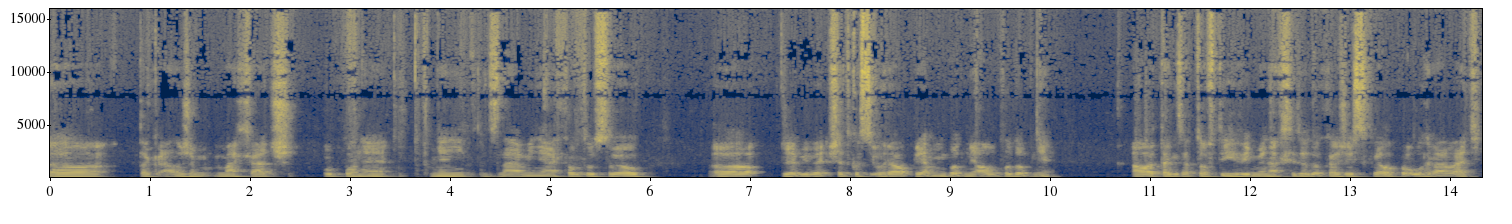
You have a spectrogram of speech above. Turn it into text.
Uh, tak áno, že Machač úplne není známy nejakou tou svojou, uh, že by všetko si uhral priamým bodmi alebo podobne, ale tak za to v tých výmenách si to dokáže skvelo pouhrávať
